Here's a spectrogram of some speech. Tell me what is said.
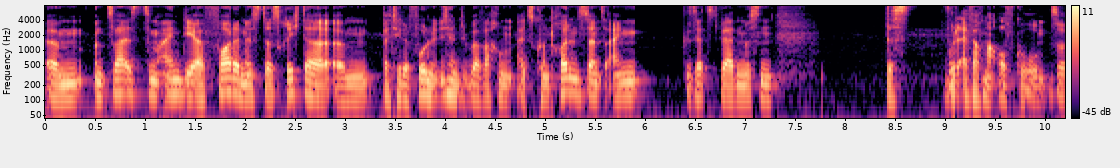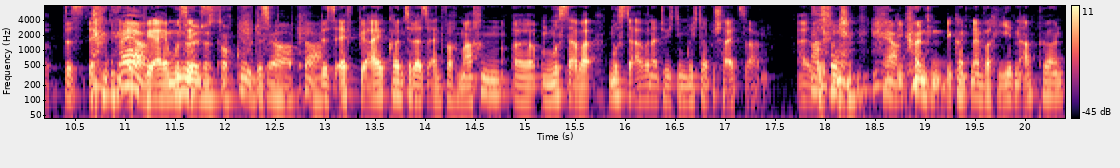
Ähm, und zwar ist zum einen die Erfordernis, dass Richter ähm, bei Telefon- und Internetüberwachung als Kontrollinstanz eingesetzt werden müssen. Das wurde einfach mal aufgehoben. So, das Naja, FBI muss nö, jetzt das ist doch gut. das- ja, klar. Das FBI konnte das einfach machen äh, und musste aber, musste aber natürlich dem Richter Bescheid sagen. Also so, ja. die, konnten, die konnten einfach jeden abhören,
